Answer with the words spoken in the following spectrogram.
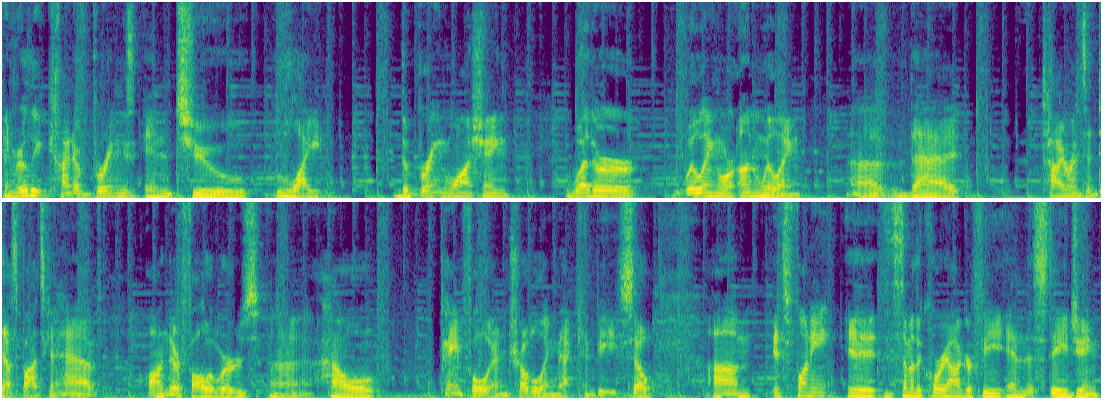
and really kind of brings into light the brainwashing, whether willing or unwilling, uh, that tyrants and despots can have on their followers, uh, how painful and troubling that can be. So um, it's funny. It, some of the choreography and the staging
